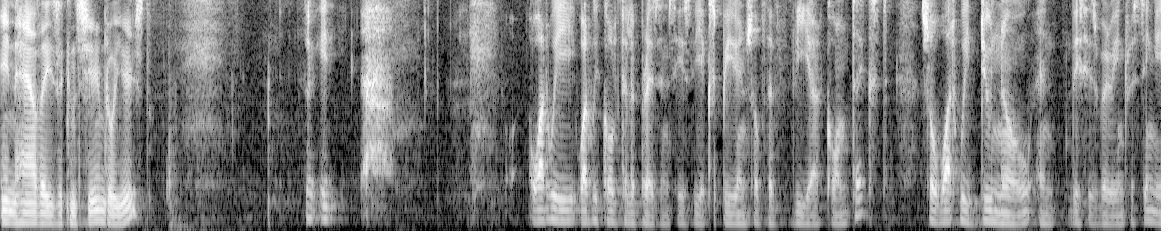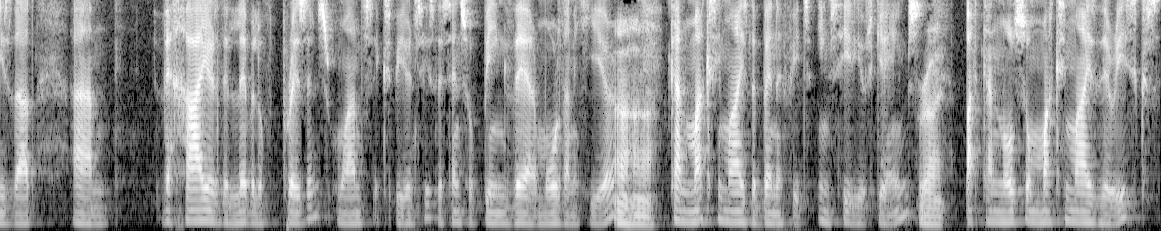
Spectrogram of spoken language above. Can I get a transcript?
in how these are consumed or used? Look, it, what we what we call telepresence is the experience of the VR context. So what we do know, and this is very interesting, is that um, the higher the level of presence one's experiences, the sense of being there more than here, uh-huh. can maximize the benefits in serious games, right. but can also maximize the risks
